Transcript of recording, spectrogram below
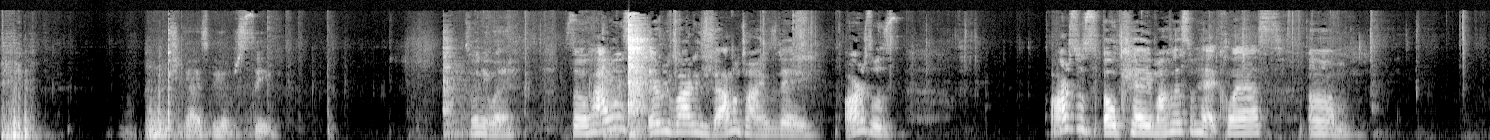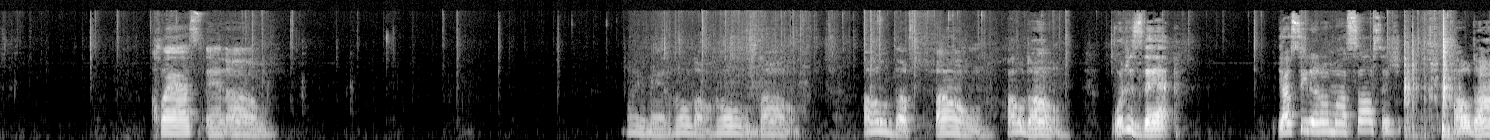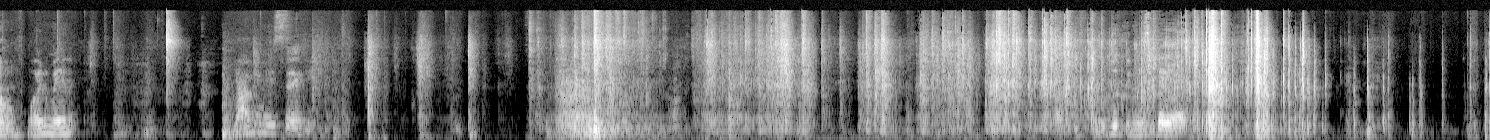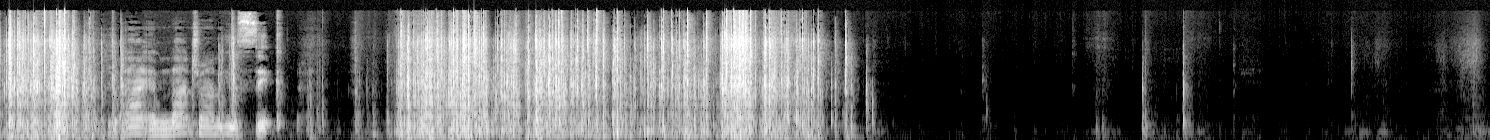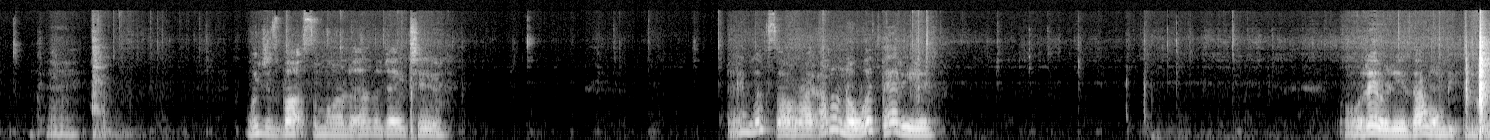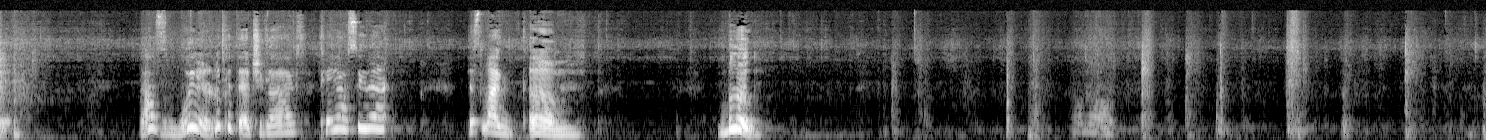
I want you guys to be able to see. So anyway, so how was everybody's Valentine's Day? Ours was ours was okay. My husband had class, um, class and um. Wait a minute, hold on, hold on. Hold the phone. Hold on. What is that? Y'all see that on my sausage? Hold on. Wait a minute. Y'all give me a second. Look in this bag. I am not trying to get sick. Just bought some more the other day too. It looks all right. I don't know what that is. Whatever it is, I won't be eating it. That's weird. Look at that, you guys. Can y'all see that? It's like um blue.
